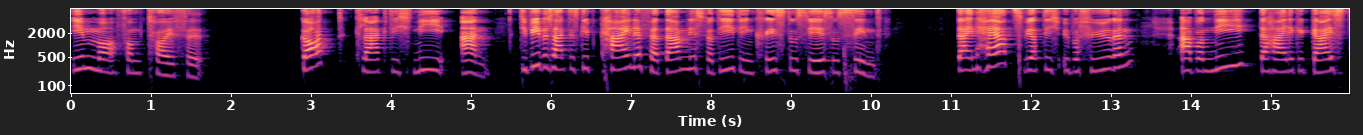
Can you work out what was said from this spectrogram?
immer vom Teufel. Gott klagt dich nie an. Die Bibel sagt, es gibt keine Verdammnis für die, die in Christus Jesus sind. Dein Herz wird dich überführen, aber nie der Heilige Geist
